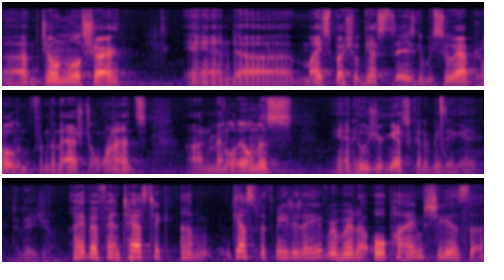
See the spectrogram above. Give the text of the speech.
um, Joan Willshire. And uh, my special guest today is going to be Sue Abderholden from the National Alliance on Mental Illness. And who's your guest going to be today, today Joe? I have a fantastic um, guest with me today, Roberta Opheim. She is the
